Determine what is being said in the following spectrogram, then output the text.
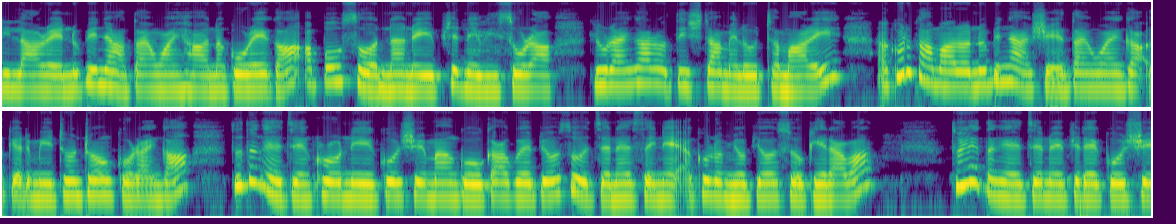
လီလာတဲ့နုပညာတိုင်ဝမ်ဟာငကိုရဲကအပုတ်စော်နံတွေဖြစ်နေပြီဆိုတာလူတိုင်းကတော့သိရှိတတ်မယ်လို့ထင်ပါတယ်အခုတစ်ခါမှာတော့နုပညာရှင်တိုင်ဝမ်ကအကယ်ဒမီထွန်းထွန်းကိုယ်တိုင်ကသူတငယ်ချင်းခရိုနီကိုရွှေမန်းကိုကာကွယ်ပြောဆိုခြင်းနဲ့စိတ်နဲ့အခုလိုမျိုးပြောဆိုခဲ့တာပါသူရဲ့တငယ်ချင်းတွေဖြစ်တဲ့ကိုရွှေ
